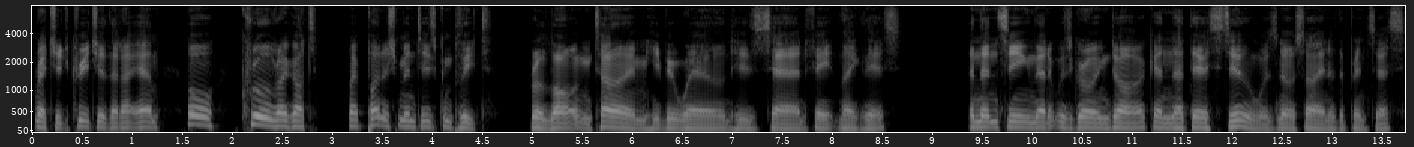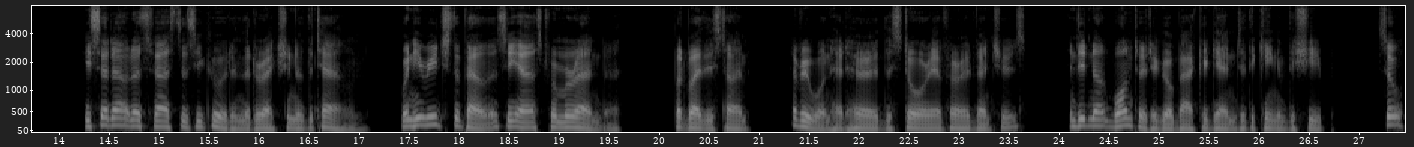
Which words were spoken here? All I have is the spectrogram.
Wretched creature that I am! Oh, cruel Ragotte, my punishment is complete. For a long time he bewailed his sad fate like this, and then seeing that it was growing dark, and that there still was no sign of the princess, he set out as fast as he could in the direction of the town. When he reached the palace, he asked for Miranda, but by this time Everyone had heard the story of her adventures, and did not want her to go back again to the king of the sheep, so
